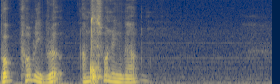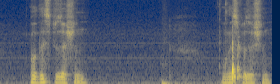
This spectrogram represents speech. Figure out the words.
But probably rook. I'm just wondering about well this position or this position.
